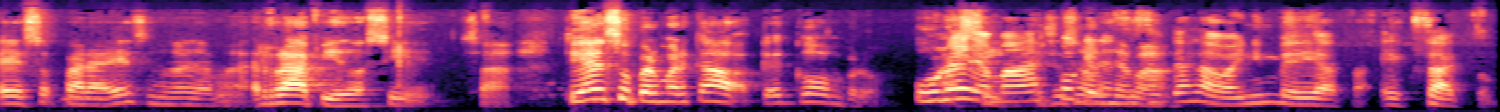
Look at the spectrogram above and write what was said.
Eso, para eso es una llamada. Rápido, sí. O sea, estoy en el supermercado, ¿qué compro? Una llamada es porque necesitas la vaina inmediata. Exacto.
